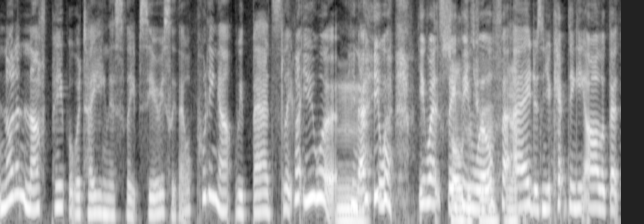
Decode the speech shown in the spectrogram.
not enough people were taking their sleep seriously. They were putting up with bad sleep, like you were. You know, you were you weren't Soldier sleeping well through, for yeah. ages, and you kept thinking, "Oh, look, that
